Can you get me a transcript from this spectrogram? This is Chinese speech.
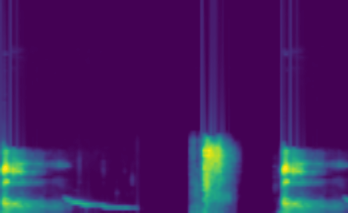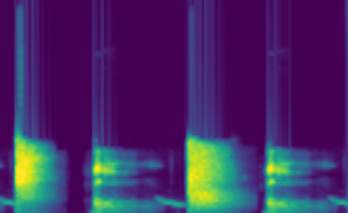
啊啊啊啊！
